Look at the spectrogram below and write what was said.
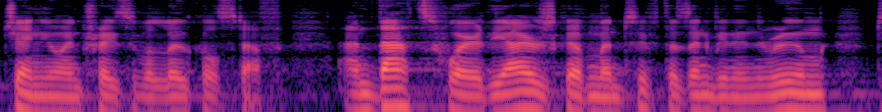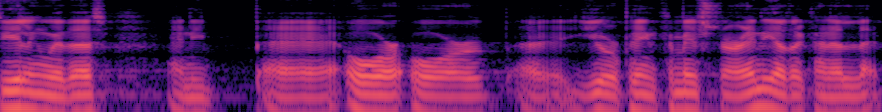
genuine traceable local stuff. And that's where the Irish government, if there's anybody in the room dealing with it, any, uh, or, or uh, European Commission or any other kind of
